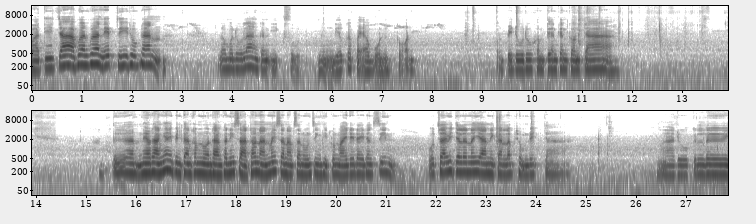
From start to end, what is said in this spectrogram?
วัสดีจ้าเพื่อนเพื่อนเอฟซีทุกท่าน เรามาดูล่างกันอีกสูตรหนึ่งเดี๋ยวก็ไปเอาบนก่อน ก่อนไปดูดูคำเตือนกันก่อนจ้าเตือนแนวทางนี้เป็นการคำนวณทางคณิตศาสตร์เท่านั้นไม่สนับสนุนสิ่งผิดกฎหมายใดๆทั้งสิ้น โปรดใช้วิจารณญาณในการรับชมด้วยจ้า มาดูกันเลย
